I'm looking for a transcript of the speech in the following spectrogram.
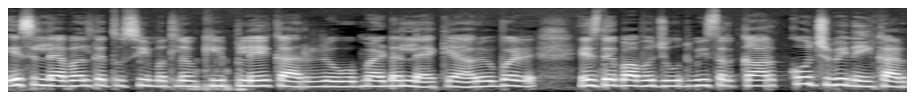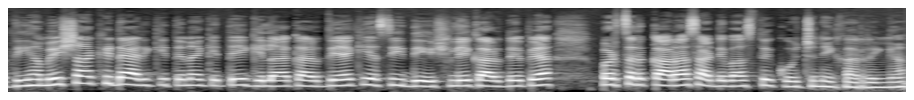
ਇਸ ਲੈਵਲ ਤੇ ਤੁਸੀਂ ਮਤਲਬ ਕਿ ਪਲੇ ਕਰ ਰਹੇ ਹੋ ਮੈਡਲ ਲੈ ਕੇ ਆ ਰਹੇ ਹੋ ਪਰ ਇਸ ਦੇ ਬਾਵਜੂਦ ਵੀ ਸਰਕਾਰ ਕੁਝ ਵੀ ਨਹੀਂ ਕਰਦੀ। ਹਮੇਸ਼ਾ ਖਿਡਾਰੀ ਕਿਤੇ ਨਾ ਕਿਤੇ ਗਿਲਾ ਕਰਦੇ ਆ ਕਿ ਅਸੀਂ ਦੇਸ਼ ਲਈ ਕਰਦੇ ਪਿਆ ਪਰ ਸਰਕਾਰਾਂ ਸਾਡੇ ਵਾਸਤੇ ਕੁਝ ਨਹੀਂ ਕਰ ਰਹੀਆਂ।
